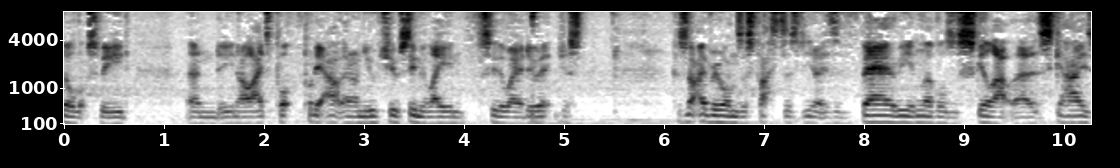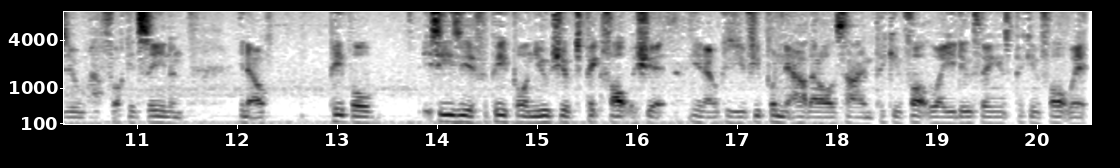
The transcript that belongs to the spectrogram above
build up speed, and you know I like to put put it out there on YouTube, see me laying, see the way I do it, just because not everyone's as fast as you know. There's varying levels of skill out there. There's guys who I've fucking seen, and you know, people. It's easier for people on YouTube to pick fault with shit, you know, because if you're putting it out there all the time, picking fault the way you do things, picking fault with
